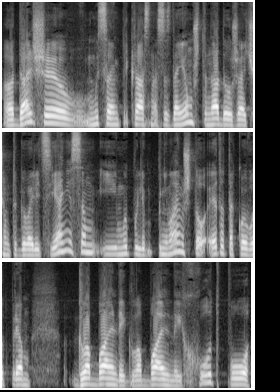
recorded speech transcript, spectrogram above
Э, дальше мы с вами прекрасно осознаем, что надо уже о чем-то говорить с Янисом, и мы понимаем, что это такой вот прям глобальный-глобальный ход по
